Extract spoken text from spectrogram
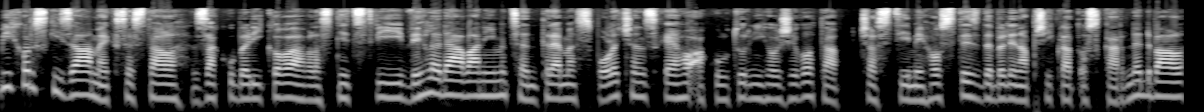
Bíchorský zámek se stal za Kubelíkova vlastnictví vyhledávaným centrem společenského a kulturního života. Častými hosty zde byli například Oskar Nedbal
